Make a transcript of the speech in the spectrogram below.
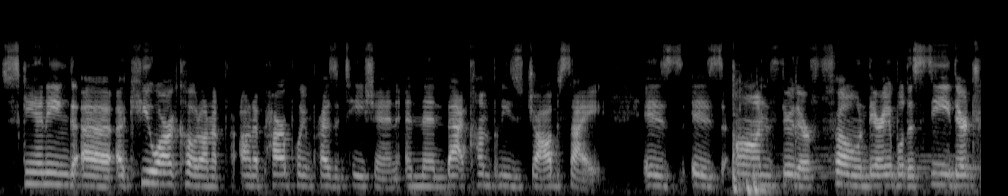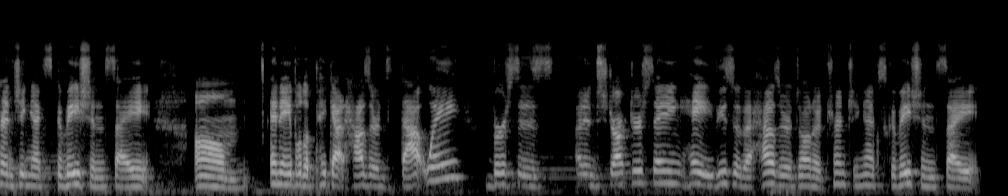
scanning a, a qr code on a on a powerpoint presentation and then that company's job site is is on through their phone. They're able to see their trenching excavation site um, and able to pick out hazards that way versus an instructor saying, hey, these are the hazards on a trenching excavation site.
